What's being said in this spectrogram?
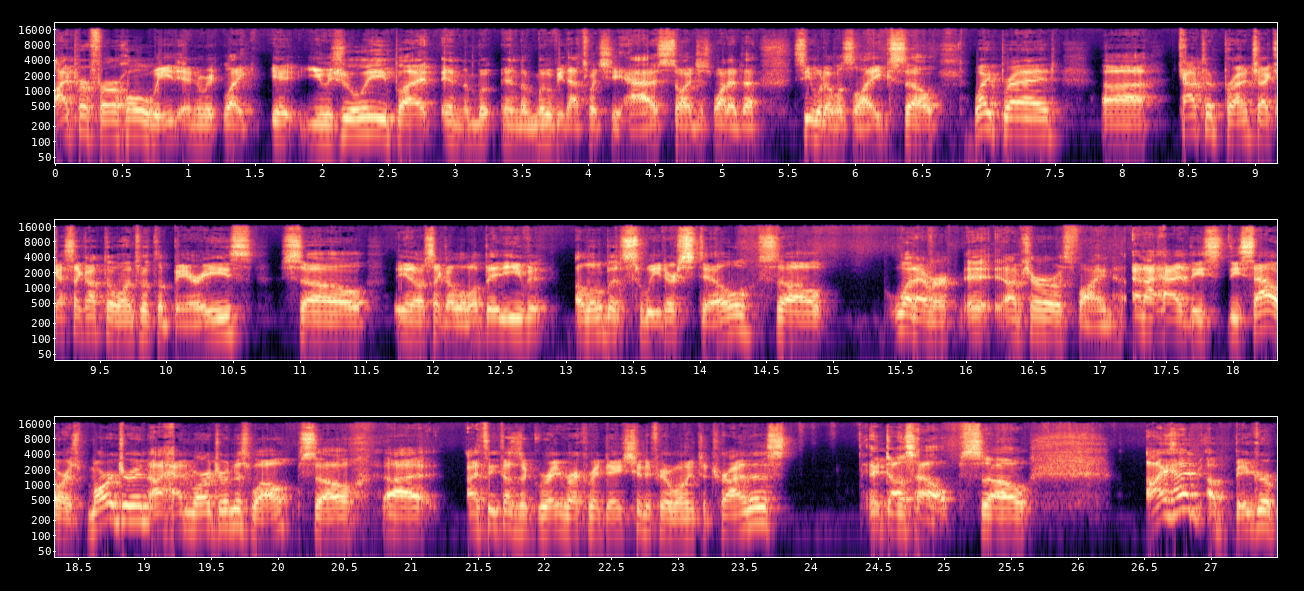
I prefer whole wheat and like it usually, but in the in the movie that's what she has. So I just wanted to see what it was like. So white bread, uh, Captain Crunch. I guess I got the ones with the berries. So you know it's like a little bit even a little bit sweeter still. So whatever. It, I'm sure it was fine. And I had these these sours, margarine. I had margarine as well. So uh, I think that's a great recommendation if you're willing to try this. It does help. So I had a bigger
